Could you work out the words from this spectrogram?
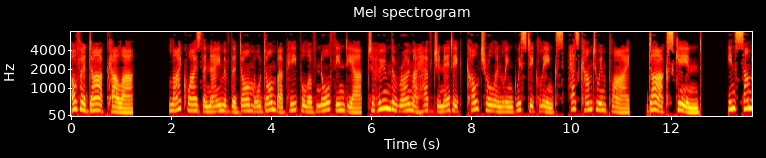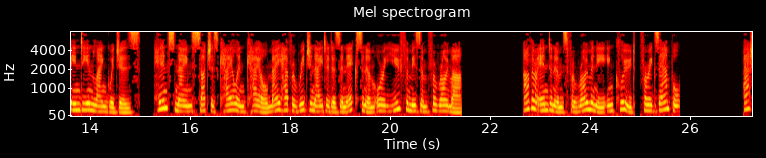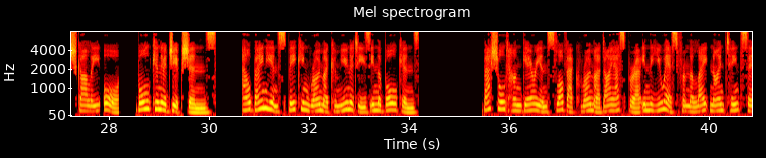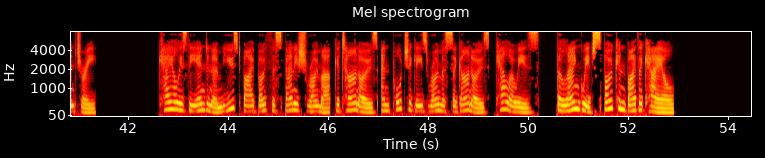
of a dark color, Likewise the name of the Dom or Domba people of North India, to whom the Roma have genetic, cultural and linguistic links, has come to imply, dark-skinned, in some Indian languages. Hence names such as Kale and Kale may have originated as an exonym or a euphemism for Roma. Other endonyms for Romani include, for example, Ashkali or Balkan Egyptians, Albanian-speaking Roma communities in the Balkans Bashald Hungarian Slovak Roma diaspora in the U.S. from the late 19th century. Kale is the endonym used by both the Spanish Roma Gitanos and Portuguese Roma Ciganos. Kalo is the language spoken by the Kale.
